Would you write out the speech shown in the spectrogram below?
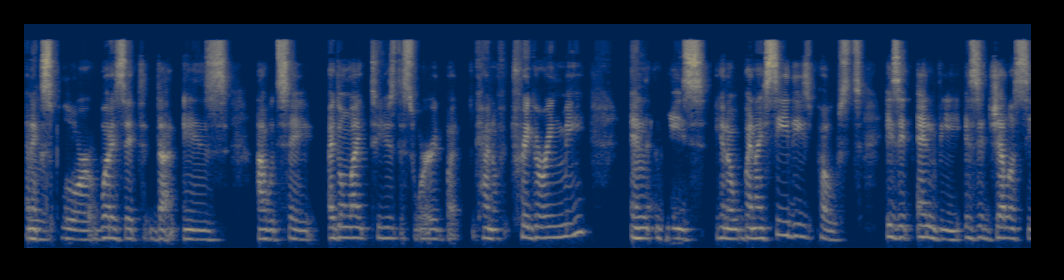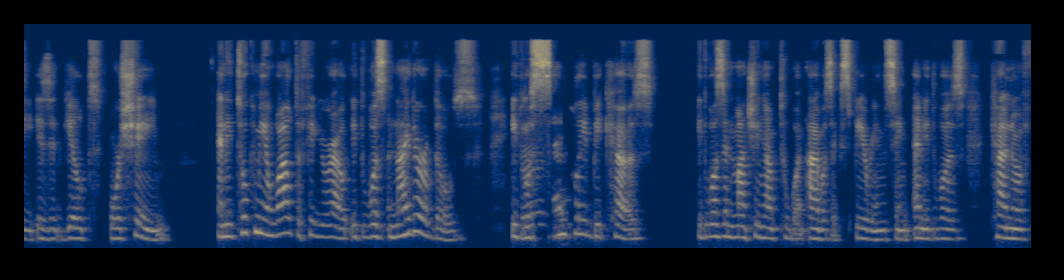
and mm. explore what is it that is i would say i don't like to use this word but kind of triggering me and mm. these you know when i see these posts is it envy? Is it jealousy? Is it guilt or shame? And it took me a while to figure out it was neither of those. It was mm. simply because it wasn't matching up to what I was experiencing. And it was kind of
